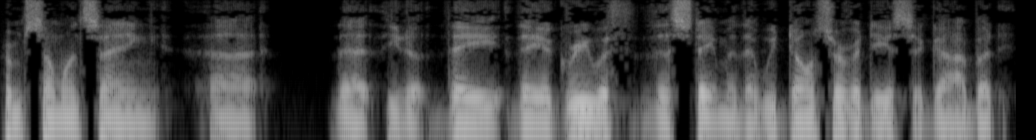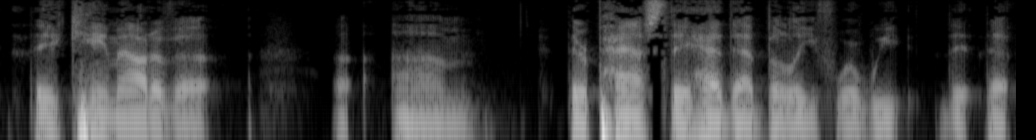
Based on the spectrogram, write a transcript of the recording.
from someone saying uh, that you know they they agree with the statement that we don't serve a deistic God, but they came out of a, a um, their past. They had that belief where we that, that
